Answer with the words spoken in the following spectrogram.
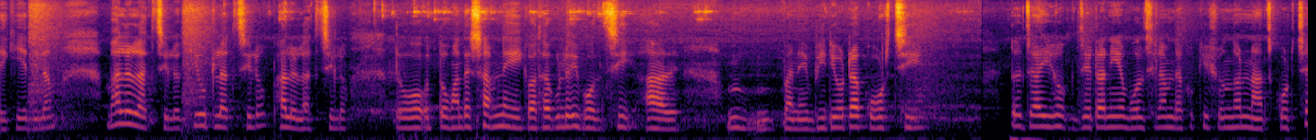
দেখিয়ে দিলাম। ভালো লাগছিল কিউট লাগছিল, ভালো লাগছিল। তো তোমাদের সামনে এই কথাগুলোই বলছি আর মানে ভিডিওটা করছি। তো যাই হোক, যেটা নিয়ে বলছিলাম, দেখো কি সুন্দর নাচ করছে।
